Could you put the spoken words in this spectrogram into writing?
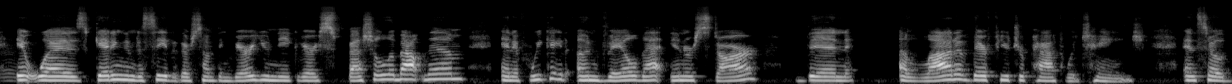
worth. It was getting them to see that there's something very unique, very special about them. And if we could unveil that inner star, then a lot of their future path would change. And so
